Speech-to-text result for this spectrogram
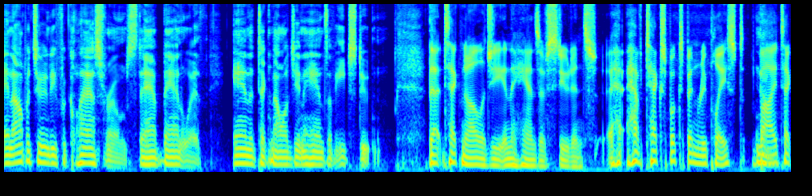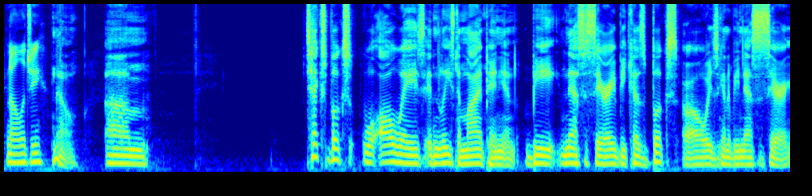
an opportunity for classrooms to have bandwidth and the technology in the hands of each student. That technology in the hands of students. H- have textbooks been replaced No. by technology? No. Um, textbooks will always, at least in my opinion, be necessary because books are always going to be necessary.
